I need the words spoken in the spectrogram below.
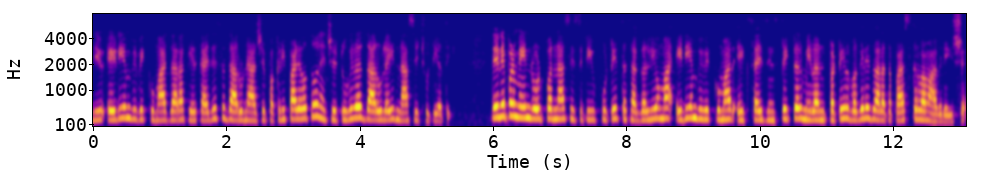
દીવ એડીએમ વિવેક કુમાર દ્વારા ગેરકાયદેસર દારૂને આજે પકડી પાડ્યો હતો અને જે ટુ વ્હીલર દારૂ લઈ નાસી છૂટી હતી. તેને પણ મેઇન રોડ પરના સીસીટીવી ફૂટેજ તથા ગલીઓમાં ADM Vivek Kumar, excise inspector Milan Patel વગેરે દ્વારા તપાસ કરવામાં આવી રહી છે.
